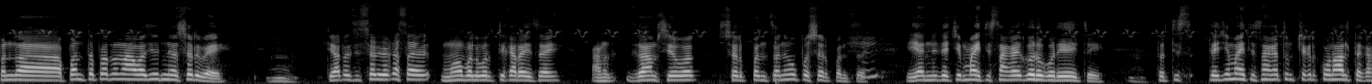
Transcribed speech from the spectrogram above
पण अं, पंतप्रधान आवाज योजना सर्वे आहे. हम्म. ते आता ते सर्वे कसा आहे? मोबाईलवरती करायचा आहे. आणि ग्रामसेवक सरपंच आणि उपसरपंच यांनी त्याची माहिती सांगाय घरोघरी यायचं आहे तर ती त्याची माहिती सांगा. तुमच्याकडे कोण आलं का?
